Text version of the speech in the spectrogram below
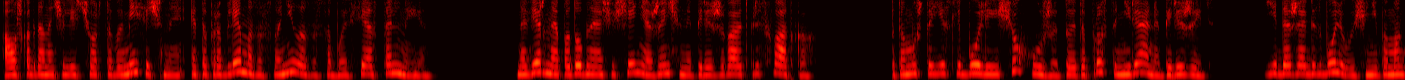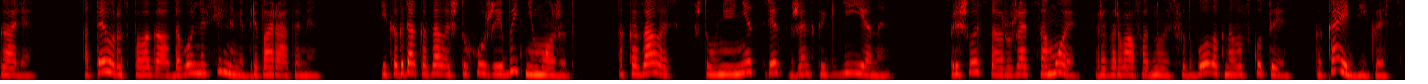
А уж когда начались чертовы месячные, эта проблема заслонила за собой все остальные. Наверное, подобные ощущения женщины переживают при схватках, потому что если боли еще хуже, то это просто нереально пережить. Ей даже обезболивающие не помогали. А Тео располагал довольно сильными препаратами. И когда казалось, что хуже и быть не может, оказалось, что у нее нет средств женской гигиены. Пришлось сооружать самой, разорвав одну из футболок на лоскуты. Какая дикость!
